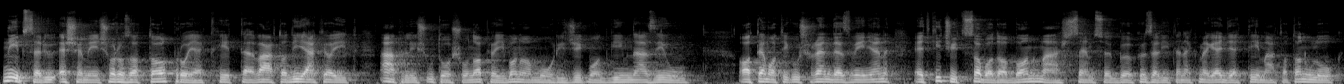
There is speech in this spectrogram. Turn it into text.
Népszerű esemény sorozattal, projekt héttel várta diákjait április utolsó napjaiban a Móri Zsigmond gimnázium. A tematikus rendezvényen egy kicsit szabadabban más szemszögből közelítenek meg egy-egy témát a tanulók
